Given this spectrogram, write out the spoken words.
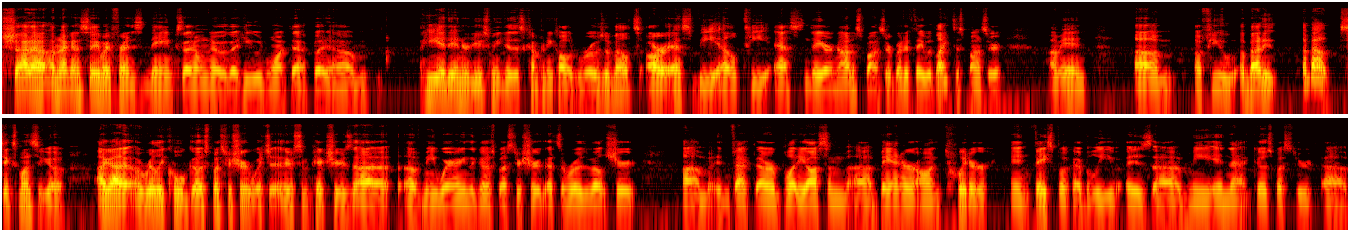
shout out. I'm not going to say my friend's name because I don't know that he would want that, but um he had introduced me to this company called Roosevelt's R S V L T S. They are not a sponsor, but if they would like to sponsor, I'm in. Um, a few about it about six months ago, I got a, really cool Ghostbuster shirt. Which uh, there's some pictures uh of me wearing the Ghostbuster shirt. That's a Roosevelt shirt. Um, in fact, our bloody awesome uh, banner on Twitter and Facebook, I believe, is uh, me in that Ghostbuster uh,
